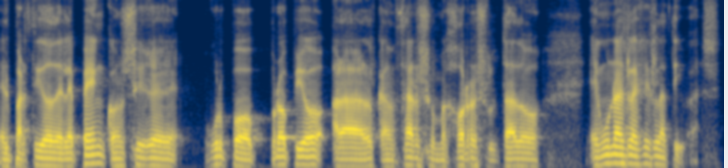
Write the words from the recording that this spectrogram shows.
El partido de Le Pen consigue grupo propio al alcanzar su mejor resultado en unas legislativas.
